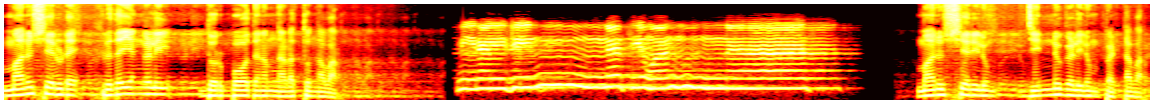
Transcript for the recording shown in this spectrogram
മനുഷ്യരുടെ ഹൃദയങ്ങളിൽ ദുർബോധനം നടത്തുന്നവർ. മനുഷ്യരിലും ജിന്നുകളിലും പെട്ടവർ.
